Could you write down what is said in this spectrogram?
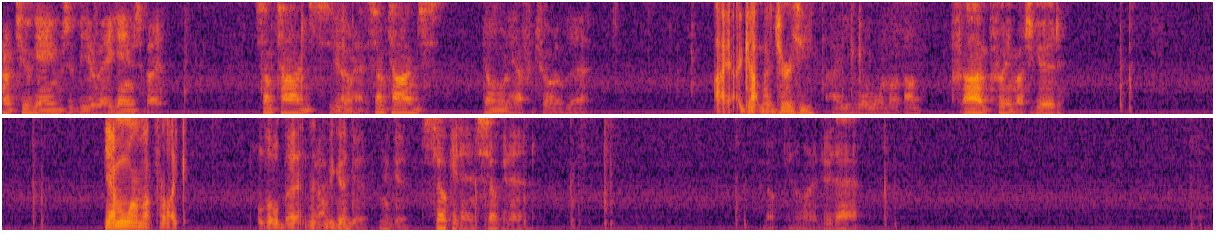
know, two games would be away games, but sometimes you Yeah. don't. Ha- sometimes don't really have control over that. I I got my jersey. You can go warm up. I'm I'm pretty much good. Yeah, I'm gonna warm up for like a little bit, and then I'll be good. You're good. good. You're good. Soak it in. Soak it in. Nope, didn't want to do that.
